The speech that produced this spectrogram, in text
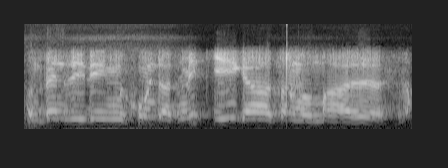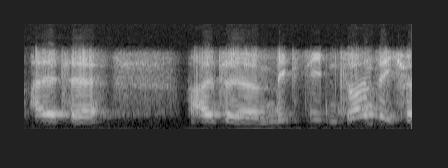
und wenn Sie den 100 MiG-Jäger, sagen wir mal, alte, alte MiG 27, äh,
